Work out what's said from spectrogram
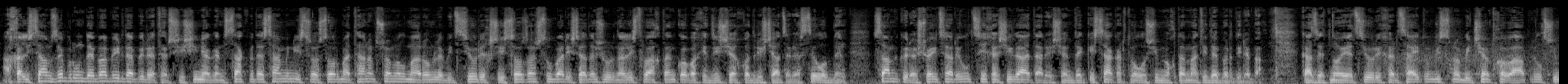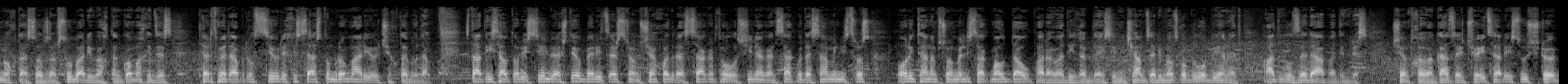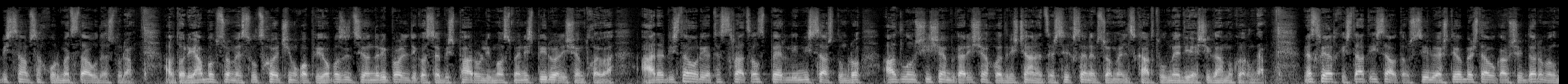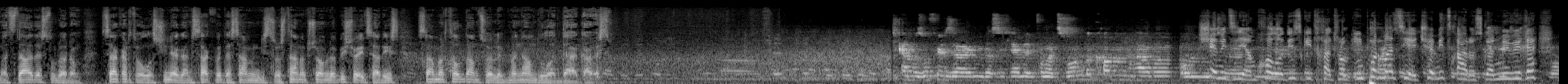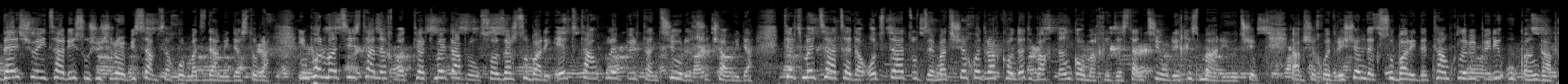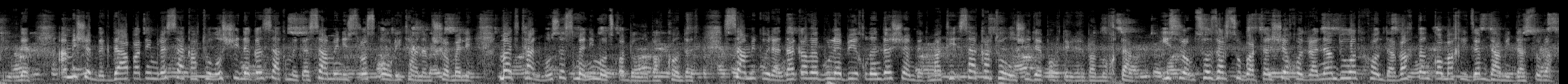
ახალი სამზე ბრუნდება პირდაპირ ეთერში. შინაგან საქმეთა სამინისტროს ორმა თანამშრომელმა რომლებიც ციურიხში სოზარ სუბარისა და ჟურნალისტ ვახტანგ კობახიძის შეხვედრის ჩაწერას ცდილობდნენ. სამი კვირა შვეიცარიულ ციხეში გაატარეს შემდეგ კი საქართველოში მოხდა მათი დებორდირება გაზეთ ნოე ციურიხერ საიტუნის ცნობით შემთხვევა აპრილში მოხდა. სოზარ სუბარი ვახტანგ კობახიძეს 11 აპრილს ციურიხის სასტუმრო მარიოჩი ხდებოდა. სტატიის ავტორი სილვია შტიობერი წერს რომ შეხვედრას საქართველოს შინაგან საქმეთა სამინისტროს ორი თანამშრომელი საკმაოდ დაუფარავად იღებდა. ისინი ჩამწერი მოწყობილობიანად ადგილზე დააპატიმრეს. შემთხვევა შეხვედრა გაზეთ შვეიცარიის უშიშროების სამსახურმაც დაუდასტურა. ავტორი ამბობს, რომ ეს უცხოეთში მყოფი ოპოზიციონერი პოლიტიკოსების ფარული მოსმენის პირველი შემთხვევა არ არის და 2009 წელს ბერლინის სასტუმრო ადლონში შემდგარი შეხვედრის ჩანაწერს იხსენებს, რომელიც ქართულ მედიაში გამოქვეყნდა. მეცხრე არხის სტატიის ავტორს სილვია შტიობერს დაუკავშირდა, რომელმაც დაადასტურა, რომ საქართველოს შინაგან საქმეთა სამინისტროს თანამშრომლები შვეიცარიის სამართალდამცველებმა ნამდვილად დააკავეს. შემიძლია მხოლოდ ის გითხრათ, რომ ინფორმაცია ჩემი წყაროსგან მივიღე და ეს შვეიცარიის უშიშროების სამსახურმაც დამიდასტურა. ინფორმაციის თანახმად 11 აპრილს სოზარ სუბარი ერთ თანხლებ პირთან ციურიხში ჩავიდა. 11 საათსა და 30 წუთზე მათ შეხვედრა ჰქონდათ ვახტანგ კომახიძესთან ციურიხის მარიოტში. ამ შეხვედრის შემდეგ სუბარი და თანხლები პირი უკან გაფრინდნენ. ამის შემდეგ დააპატიმრეს საქართველოს შინაგან საქმეთა სამინისტროს ორი თანამშრომელი. მათთან მოსასმენი მოწყობილობა ჰქონდათ. სამი კვირა დაკავებულები იყვნენ და შემდეგ მათი საქართველოსში დეპორტირება მოხდა. ის რომ სოზარ სუბართან შეხვედრა ნამდვილად ჰქონდა ვახტანგ კომახიძემ დამიდასტურა.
